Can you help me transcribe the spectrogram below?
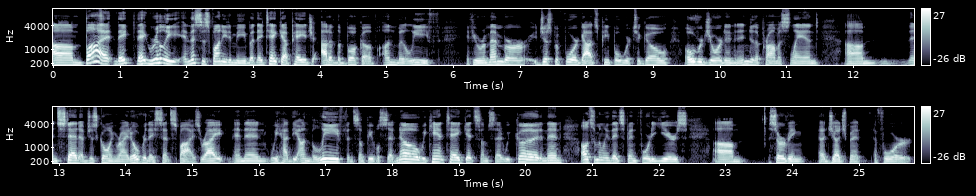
Um, but they they really, and this is funny to me, but they take a page out of the book of unbelief. If you remember, just before God's people were to go over Jordan and into the promised land, um, instead of just going right over, they sent spies, right? And then we had the unbelief, and some people said, no, we can't take it. Some said we could. And then ultimately they'd spend 40 years um, serving a judgment for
